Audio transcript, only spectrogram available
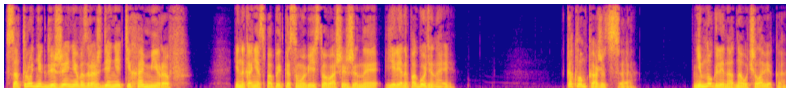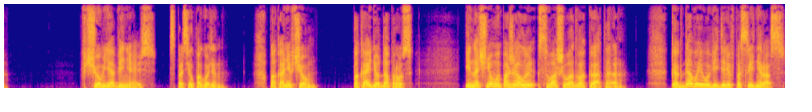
Сотрудник движения Возрождения Тихомиров, и, наконец, попытка самоубийства вашей жены Елены Погодиной. Как вам кажется, немного ли на одного человека? В чем я обвиняюсь? Спросил Погодин. Пока ни в чем. Пока идет допрос. И начнем мы, пожалуй, с вашего адвоката. Когда вы его видели в последний раз?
